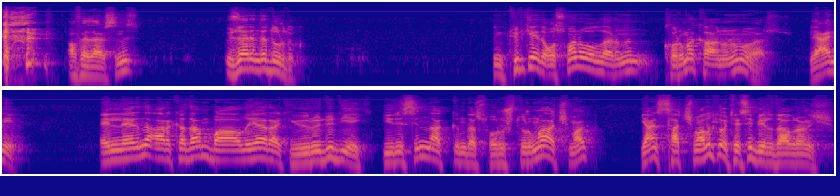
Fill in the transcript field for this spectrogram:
affedersiniz üzerinde durduk. Şimdi Türkiye'de Osmanoğulları'nın koruma kanunu mu var? Yani ellerini arkadan bağlayarak yürüdü diye birisinin hakkında soruşturma açmak yani saçmalık ötesi bir davranış.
